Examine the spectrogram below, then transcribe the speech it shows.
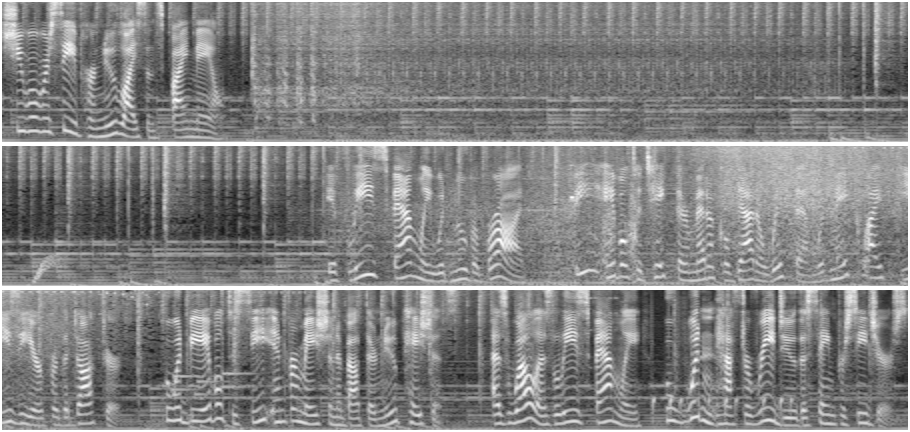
she will receive her new license by mail. If Lee's family would move abroad, being able to take their medical data with them would make life easier for the doctor, who would be able to see information about their new patients, as well as Lee's family, who wouldn't have to redo the same procedures.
